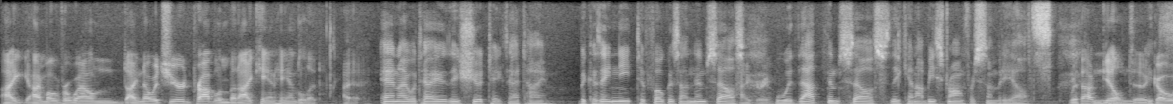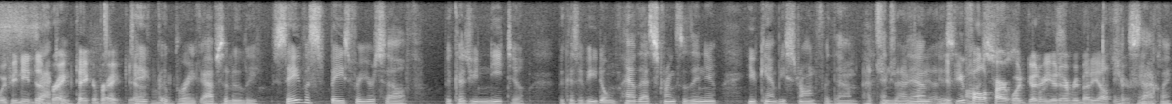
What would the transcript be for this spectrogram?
I, I'm overwhelmed. I know it's your problem, but I can't handle it. I, And I will tell you, they should take that time because they need to focus on themselves. I agree. Without themselves, they cannot be strong for somebody else. Without guilt, uh, Mm, go if you need to break, take a break. Yeah. Take a break, absolutely. Save a space for yourself because you need to. Because if you don't have that strength within you, you can't be strong for them. That's And exactly them it. If you fall apart, what good are you to everybody else here? Exactly.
